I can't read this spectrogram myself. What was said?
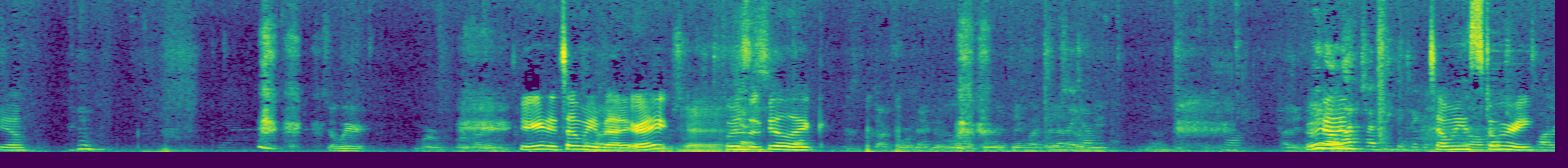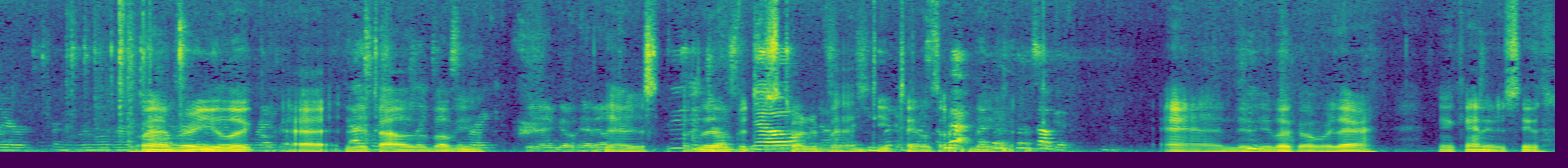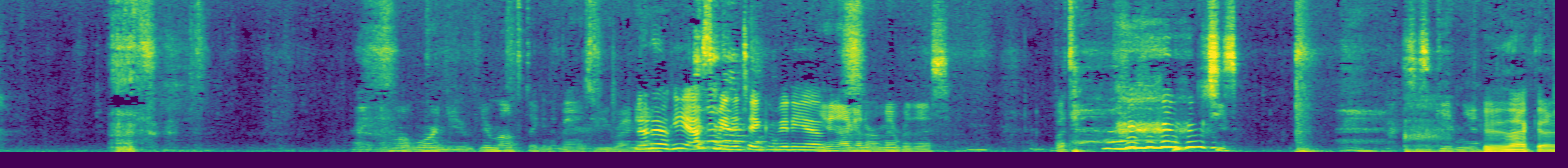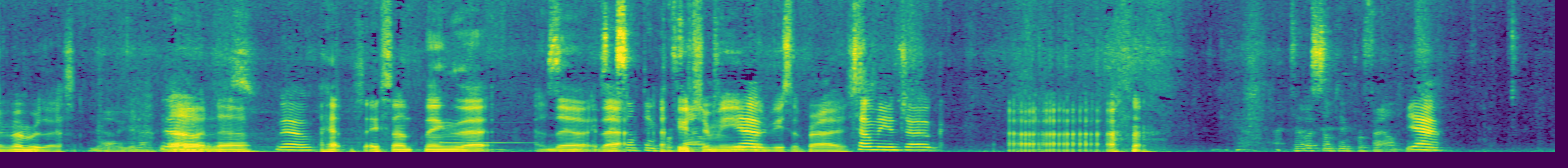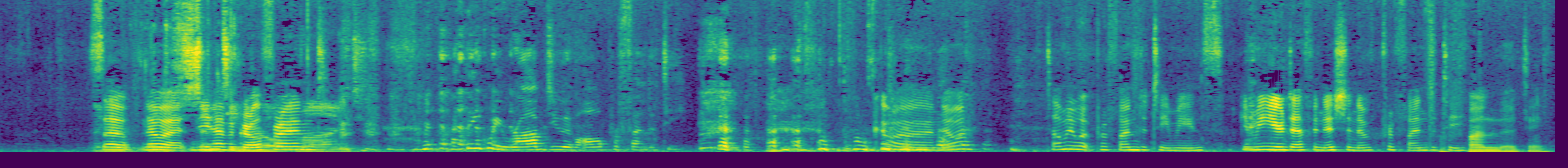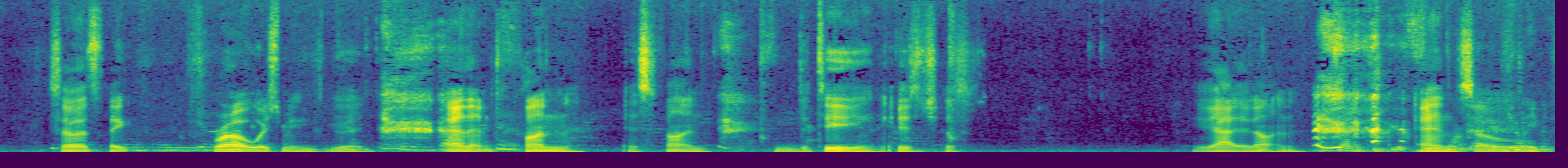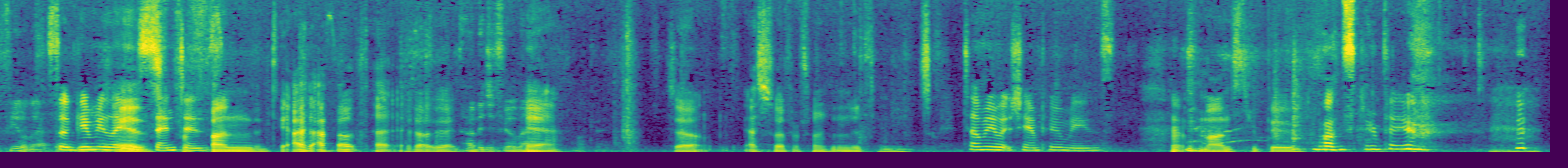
Yeah. So we're, we're, we're running. You're gonna tell me about it, right? Yeah. What does it feel like? Is Dr. Ford gonna go to lunch or anything like that? Usually no. we- No. no? I didn't Go You know. know, a ahead. lot of times he can take a Tell me a story. While they're turning the room over. Whenever you look at the tiles above you, break. He didn't go head out. they're just a little bit No, distorted, but the details are back, but made. It's all good. And if you look over there, you can't even see them. Hey, I'm gonna warn you, your mom's taking advantage of you right now. No, no, he asked me to take a video. You're not gonna remember this, but she's she's getting you. You're not gonna remember this. No, you're not. No. Oh no! No. I have to say something that the Say that something a future me Yeah. would be surprised. Tell me a joke. Uh, Tell us something profound. Yeah. That So, your- that your Noah, do you have a girlfriend? I think we robbed you of all profundity. Come on, Noah. Tell me what profundity means. Give me your definition of profundity. profundity. So it's like bro, which means good, and then fun is fun. The T is just you add it on. I'm trying to keep your feet And warm. You so- don't even feel that. So give me like a sentence. profundity. I I felt that. It felt good. How did you feel that? Yeah. Okay. So that's what profundity means. Tell me what shampoo means. Monster poo. Monster poo.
